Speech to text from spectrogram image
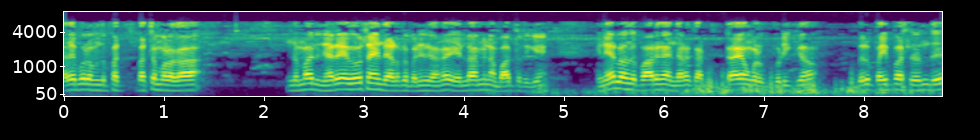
அதே போல் வந்து பச் பச்சை மிளகா இந்த மாதிரி நிறைய விவசாயம் இந்த இடத்துல பண்ணியிருக்காங்க. எல்லாமே நான் பார்த்துருக்கேன். நேரில் வந்து பாருங்கள் இந்த இடம் கரெக்டாக உங்களுக்கு பிடிக்கும். வெறும் பைபாஸ்லேருந்து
